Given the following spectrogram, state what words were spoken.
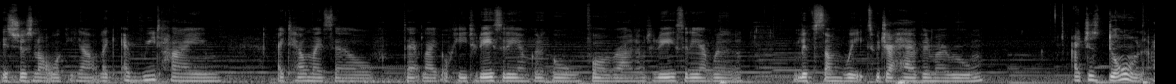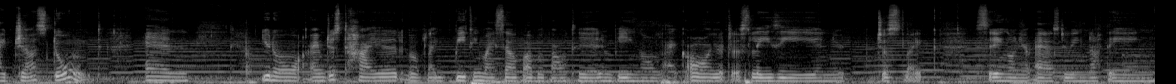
it's just not working out. Like every time I tell myself that, like, okay, today's the day I'm gonna go for a run, or today's the day I'm gonna lift some weights, which I have in my room, I just don't. I just don't. And you know, I'm just tired of like beating myself up about it and being all like, oh, you're just lazy and you're just like sitting on your ass doing nothing.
